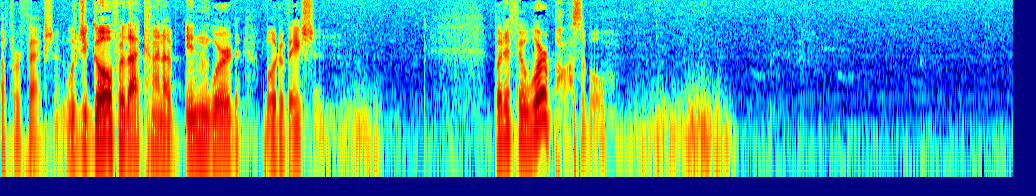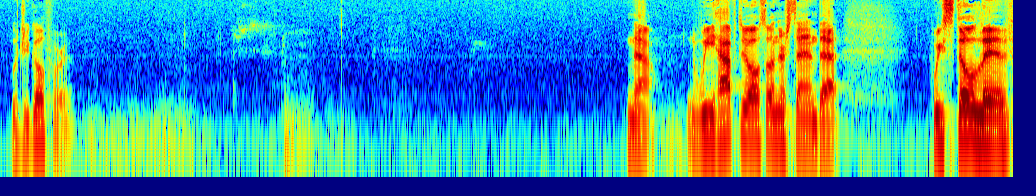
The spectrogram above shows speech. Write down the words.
of perfection? Would you go for that kind of inward motivation? But if it were possible, would you go for it? Now, we have to also understand that we still live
